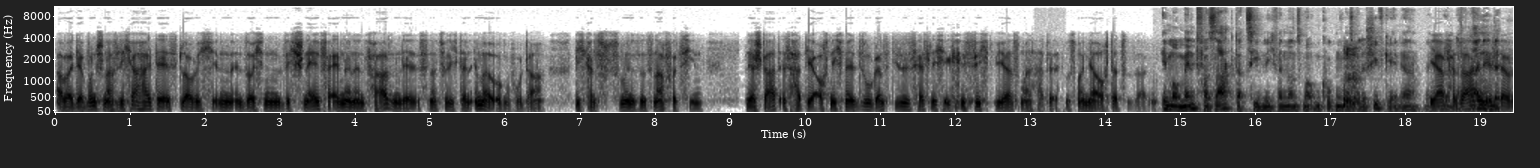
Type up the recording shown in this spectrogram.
Aber der Wunsch nach Sicherheit, der ist, glaube ich, in, in solchen sich schnell verändernden Phasen, der ist natürlich dann immer irgendwo da. Ich kann es zumindest nachvollziehen. der Staat ist, hat ja auch nicht mehr so ganz dieses hässliche Gesicht, wie er es mal hatte, muss man ja auch dazu sagen. Im Moment versagt er ziemlich, wenn wir uns mal umgucken, was alles schief geht. Ja, ja Versagen ist ja,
